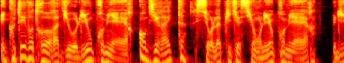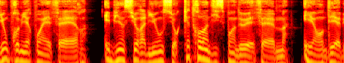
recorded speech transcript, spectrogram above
Écoutez votre radio Lyon Première en direct sur l'application Lyon Première, lyonpremière.fr et bien sûr à Lyon sur 90.2 FM et en DAB+.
